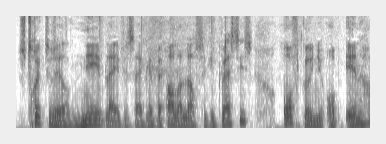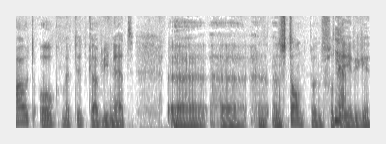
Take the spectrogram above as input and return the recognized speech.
structureel nee blijven zeggen bij alle lastige kwesties? Of kun je op inhoud ook met dit kabinet eh, eh, een standpunt verdedigen...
